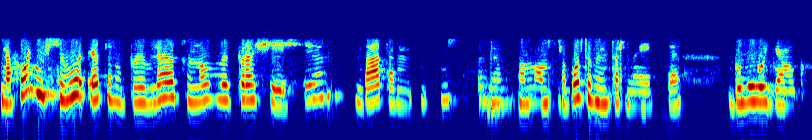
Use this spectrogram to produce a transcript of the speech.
На фоне всего этого появляются новые профессии, да, там, ну, в основном с работы в интернете, блогинг,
